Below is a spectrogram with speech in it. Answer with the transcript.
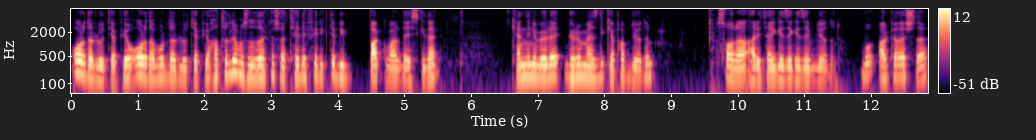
Orada loot yapıyor, orada burada loot yapıyor. Hatırlıyor musunuz arkadaşlar? Teleferikte bir bug vardı eskiden. Kendini böyle görünmezlik yapabiliyordun. Sonra haritayı geze gezebiliyordun. Bu arkadaş da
